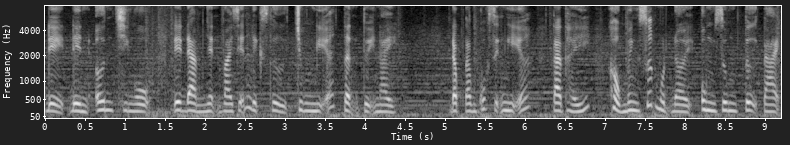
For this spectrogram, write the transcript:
để đền ơn tri ngộ, để đảm nhận vai diễn lịch sử trung nghĩa tận tụy này. Đọc Tam Quốc diễn nghĩa, ta thấy khổng Minh suốt một đời ung dung tự tại.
